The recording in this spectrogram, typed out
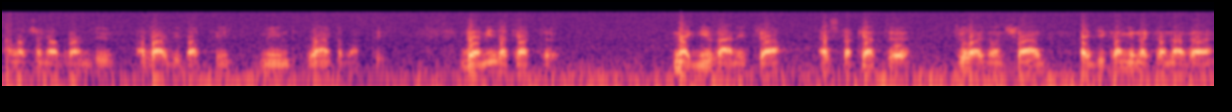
alacsonyabb rendű a Vajdi Bhakti, mint Rága Bhakti. De mind a kettő megnyilvánítja ezt a kettő tulajdonság, egyik, aminek a neve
